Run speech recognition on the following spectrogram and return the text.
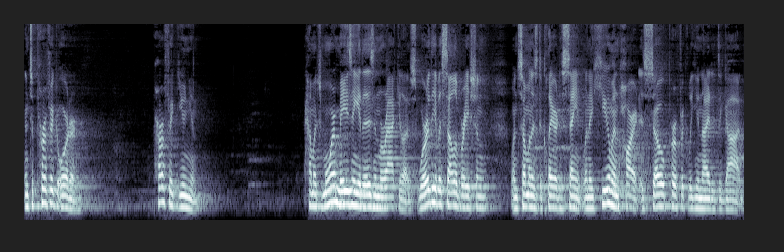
into perfect order, perfect union how much more amazing it is and miraculous, worthy of a celebration when someone is declared a saint, when a human heart is so perfectly united to God,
